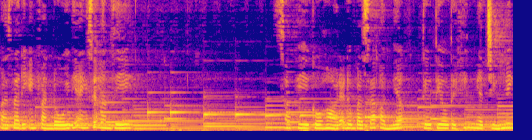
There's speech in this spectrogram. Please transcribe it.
và gia đình anh phản đối thì anh sẽ làm gì? Sau khi câu hỏi đã được bật ra khỏi miệng, Tiêu Tiêu thấy khinh miệt chính mình.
